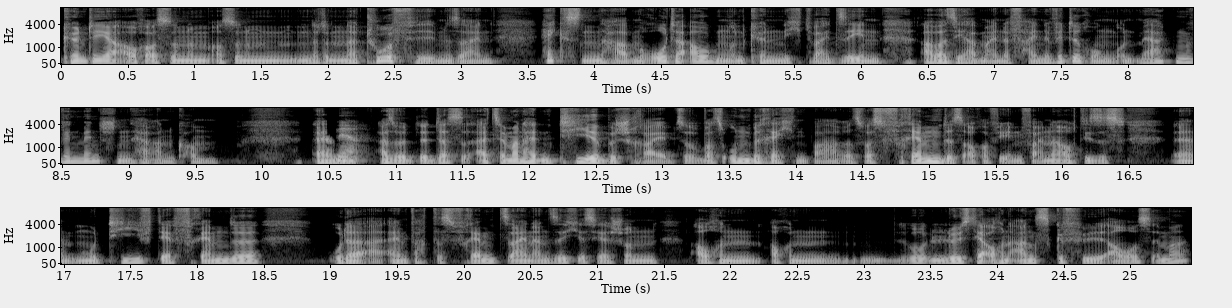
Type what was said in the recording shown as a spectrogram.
könnte ja auch aus so einem, aus so einem Na- Naturfilm sein. Hexen haben rote Augen und können nicht weit sehen, aber sie haben eine feine Witterung und merken, wenn Menschen herankommen. Ähm, Ja. Also das, als wenn man halt ein Tier beschreibt, so was Unberechenbares, was Fremdes auch auf jeden Fall. Ne? Auch dieses äh, Motiv der Fremde oder einfach das Fremdsein an sich ist ja schon auch ein, auch ein, löst ja auch ein Angstgefühl aus immer.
